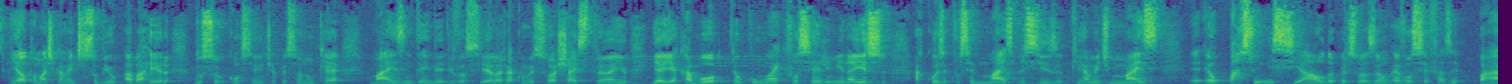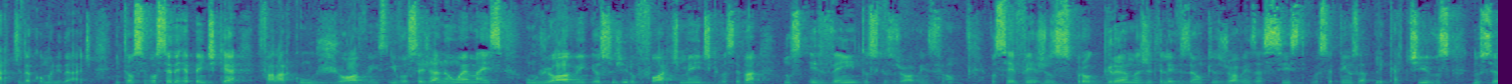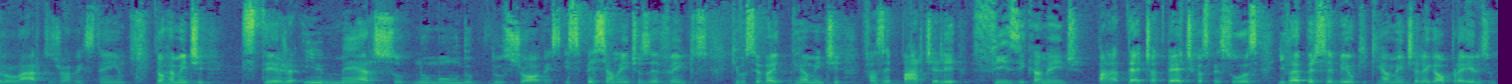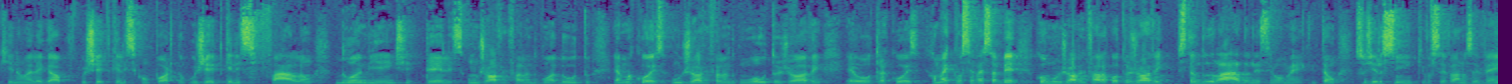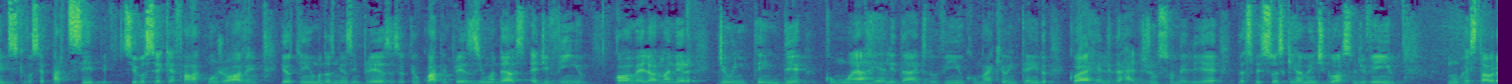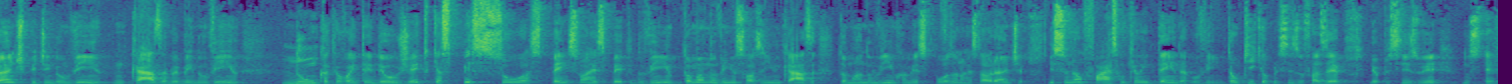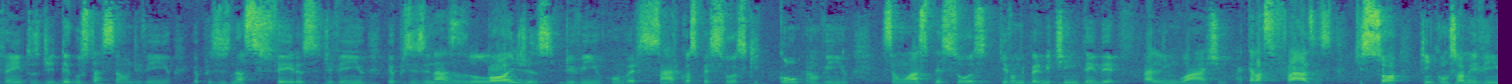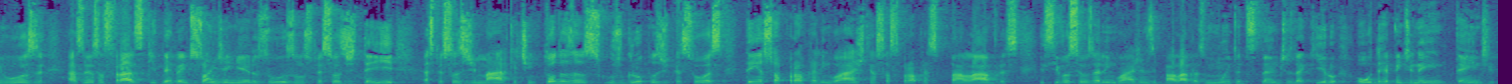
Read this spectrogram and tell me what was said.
E automaticamente subiu a barreira do subconsciente. A pessoa não quer mais entender de você, ela já começou a achar estranho e aí acabou. Então, como é que você elimina isso? A coisa que você mais precisa, o que realmente mais é, é o passo inicial da persuasão, é você fazer parte da comunidade. Então, se você de repente quer falar com jovens e você já não é mais um jovem, eu sugiro fortemente que você vá nos eventos que os jovens vão. Você veja os programas de televisão que os jovens assistem, você tem os aplicativos no seu celular que os jovens tenham. Então, realmente, esteja imerso no mundo dos jovens, especialmente os eventos, que você vai realmente fazer parte ali fisicamente, tete a tete com as pessoas e vai perceber o que, que realmente é legal para eles, o que não é legal, o jeito que eles se comportam, o jeito que eles falam no ambiente deles. Um jovem falando com um adulto é uma coisa, um jovem falando com outro jovem é outra coisa. Como é que você vai saber como um jovem fala com outro jovem? Estando do lado nesse momento. Então, sugiro sim que você vá nos eventos, que você participe, se você quer falar com um jovem. Eu tenho uma das minhas empresas, eu tenho quatro empresas e uma delas é de vinho. Qual a melhor maneira de eu entender como é a realidade do vinho, como é que eu entendo qual é a realidade de um sommelier, das pessoas que realmente gostam de vinho. Num restaurante pedindo um vinho, em casa bebendo um vinho, Nunca que eu vou entender o jeito que as pessoas pensam a respeito do vinho, tomando um vinho sozinho em casa, tomando um vinho com a minha esposa no restaurante. Isso não faz com que eu entenda o vinho. Então, o que, que eu preciso fazer? Eu preciso ir nos eventos de degustação de vinho, eu preciso ir nas feiras de vinho, eu preciso ir nas lojas de vinho, conversar com as pessoas que compram vinho. São as pessoas que vão me permitir entender a linguagem, aquelas frases que só quem consome vinho usa, as mesmas frases que de repente só engenheiros usam, as pessoas de TI, as pessoas de marketing, todos os, os grupos de pessoas têm a sua própria linguagem, têm as suas próprias palavras. E se você usa linguagens e palavras muito distantes daquilo, ou de repente nem entende,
